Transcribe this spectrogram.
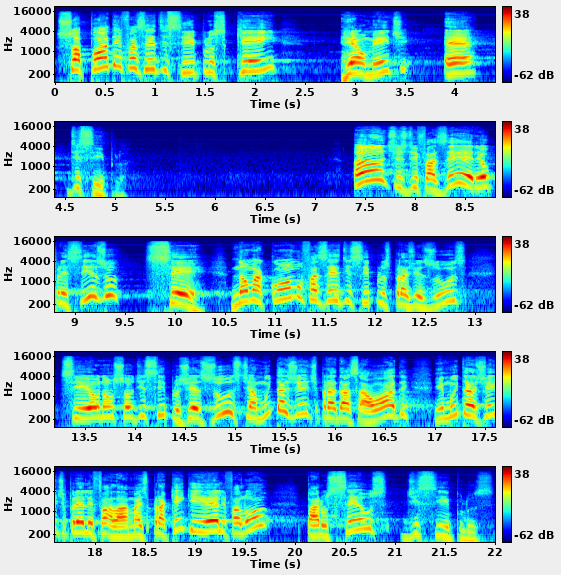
Só podem fazer discípulos quem realmente é discípulo. Antes de fazer, eu preciso ser. Não há como fazer discípulos para Jesus se eu não sou discípulo. Jesus tinha muita gente para dar essa ordem e muita gente para ele falar, mas para quem que ele falou? Para os seus discípulos.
